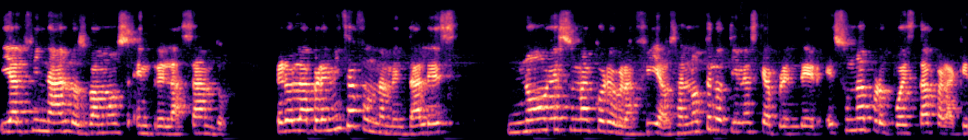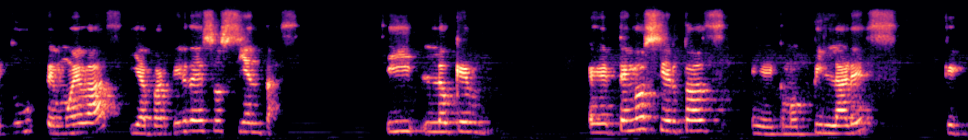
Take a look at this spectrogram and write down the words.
y al final los vamos entrelazando. Pero la premisa fundamental es, no es una coreografía, o sea, no te lo tienes que aprender, es una propuesta para que tú te muevas y a partir de eso sientas. Y lo que eh, tengo ciertos eh, como pilares, que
